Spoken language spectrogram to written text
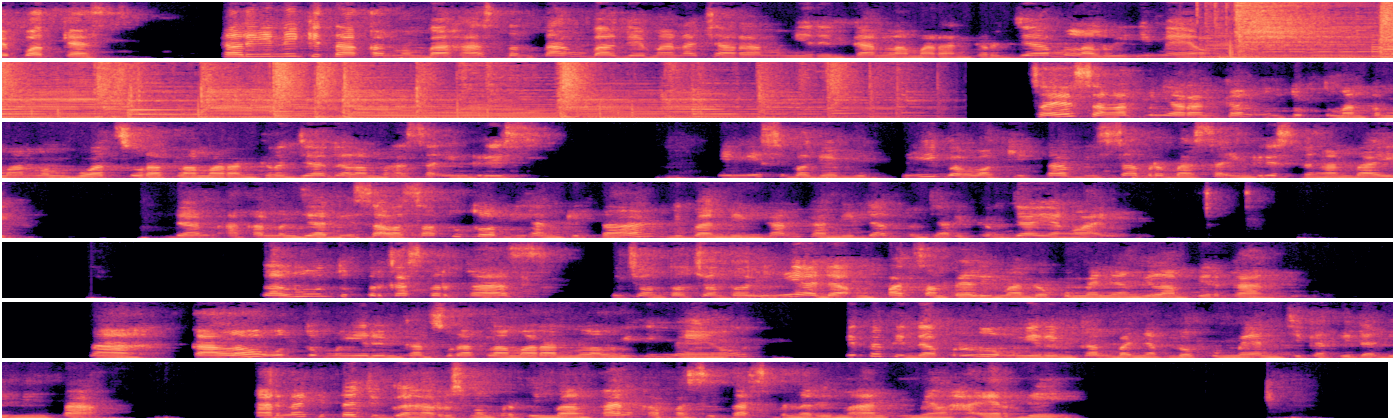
My Podcast. Kali ini kita akan membahas tentang bagaimana cara mengirimkan lamaran kerja melalui email. Saya sangat menyarankan untuk teman-teman membuat surat lamaran kerja dalam bahasa Inggris. Ini sebagai bukti bahwa kita bisa berbahasa Inggris dengan baik dan akan menjadi salah satu kelebihan kita dibandingkan kandidat pencari kerja yang lain. Lalu untuk berkas-berkas, di contoh-contoh ini ada 4-5 dokumen yang dilampirkan. Nah, kalau untuk mengirimkan surat lamaran melalui email, kita tidak perlu mengirimkan banyak dokumen jika tidak diminta. Karena kita juga harus mempertimbangkan kapasitas penerimaan email HRD.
